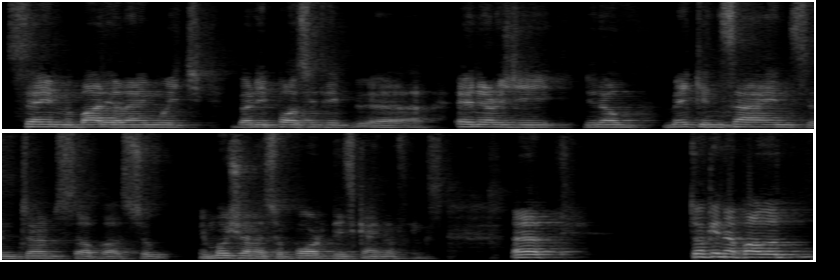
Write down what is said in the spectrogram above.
same body language, very positive uh, energy. You know, making signs in terms of uh, so emotional support, these kind of things. Uh, talking about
